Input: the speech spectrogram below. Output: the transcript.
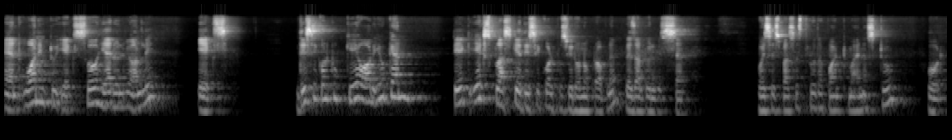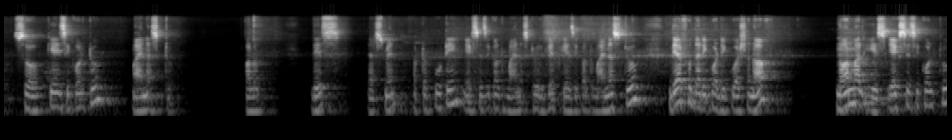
and 1 into x. So here will be only x. This equal to k or you can take x plus k this equal to 0 no problem. Result will be same. Which is passes through the point minus 2 4 so k is equal to minus 2 follow this. That's mean after putting x is equal to minus 2 we'll get k is equal to minus 2 therefore the required equation of normal is x is equal to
